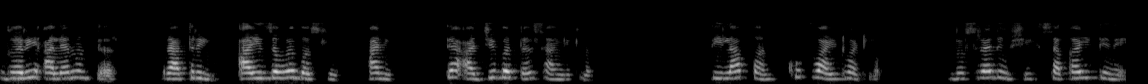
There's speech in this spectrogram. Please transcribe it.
घरी आल्यानंतर रात्री आईजवळ बसलो आणि त्या आजीबद्दल सांगितलं. तिला पण खूप वाईट वाटलं. दुसऱ्या दिवशी सकाळी तिने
